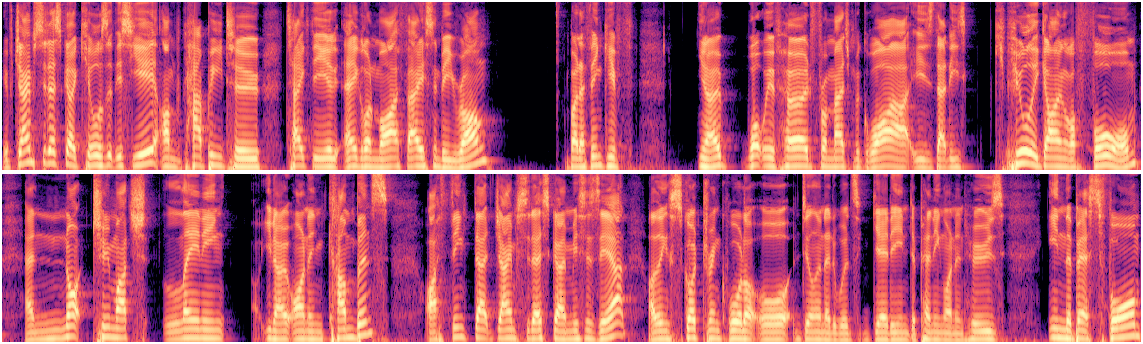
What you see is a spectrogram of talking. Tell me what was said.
if James Tedesco kills it this year, I'm happy to take the egg on my face and be wrong. But I think if, you know, what we've heard from Madge Maguire is that he's purely going off form and not too much leaning, you know, on incumbents. I think that James Tedesco misses out. I think Scott Drinkwater or Dylan Edwards get in, depending on who's in the best form.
